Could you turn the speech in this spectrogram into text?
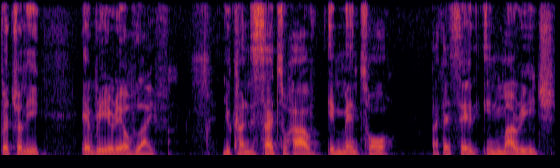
virtually every area of life. You can decide to have a mentor, like I said, in marriage,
